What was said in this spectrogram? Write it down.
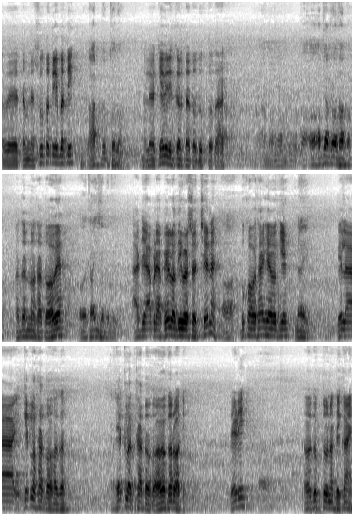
હવે તમને શું તકલીફ હતી? હાથ દુખતો હતો એટલે કેવી રીતે કરતા તો દુખતો હતો હાથ? આમ આમ આમ અ- અત્યારે ન થતો. અધર ન થતો. હવે? હવે થાય છે બધું. આજે આપણે પહેલો દિવસ જ છે ને? હા. દુખાવો થાય છે હવે ક્યાંય? નહીં. પેલા કેટલો થતો હતો એટલો જ થતો હતો. હવે કરો છે રેડી હવે દુખતું નથી કાંઈ.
